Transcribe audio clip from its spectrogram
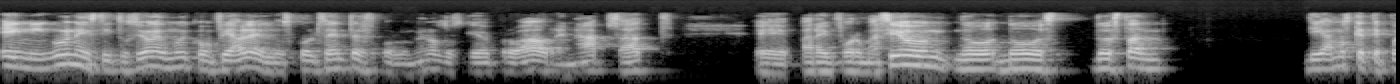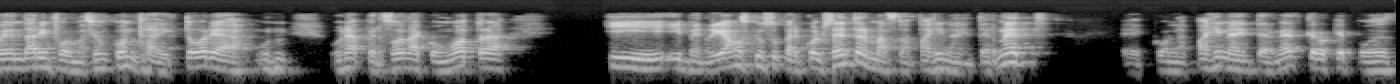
en ninguna institución es muy confiable los call centers, por lo menos los que he probado, RENAP, SAT, eh, para información, no, no, no están, digamos que te pueden dar información contradictoria una persona con otra. Y, bueno, digamos que un super call center más la página de internet. Eh, con la página de internet creo que puedes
